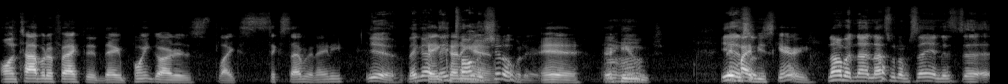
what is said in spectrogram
On top of the fact that their point guard is like six seven, eighty. Yeah, they got Cade they tall as shit over there. Yeah, they're Mhm. huge. Yeah, they might be scary. No, but not, that's what I'm saying. It's uh,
